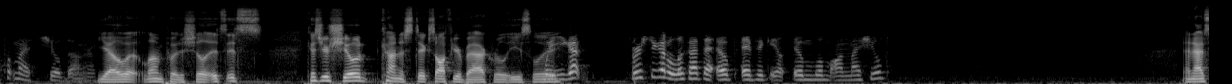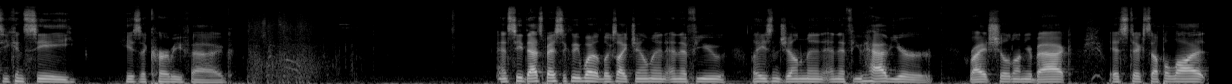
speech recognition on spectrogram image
put my shield down. real Yeah, let, let him put his shield. It's it's because your shield kind of sticks off your back real easily. Wait, you got first. You got to look at that epic emblem on my shield. And as you can see, he's a Kirby fag. And see, that's basically what it looks like, gentlemen. And if you, ladies and gentlemen, and if you have your riot shield on your back, it sticks up a lot.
